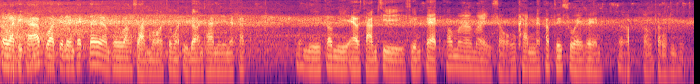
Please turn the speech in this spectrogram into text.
สวัสดีครับวอเจริญแท็กเตอร์อำเภอวังสามหมอ จังหวัดอุดรธานีนะครับ วันนี้ก็มี L3408 เข้ามาใหม่ 2 คันนะครับ สวยๆเลยนะครับสองฝั่งนี้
